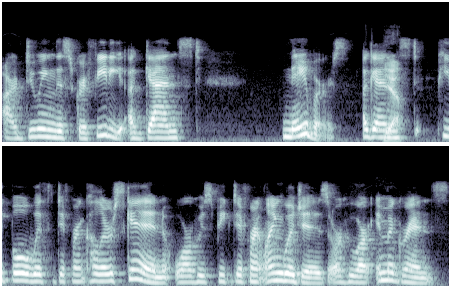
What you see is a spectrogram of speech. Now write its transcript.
are doing this graffiti against neighbors, against people with different color skin or who speak different languages or who are immigrants.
